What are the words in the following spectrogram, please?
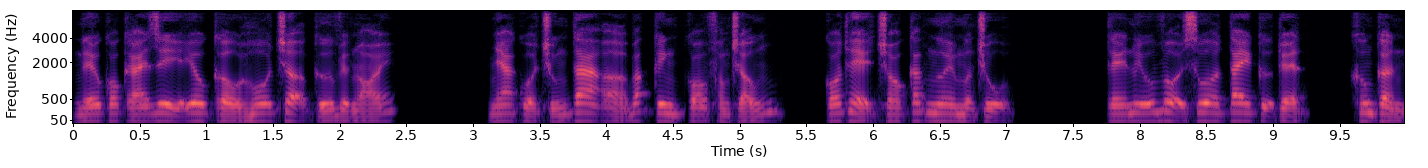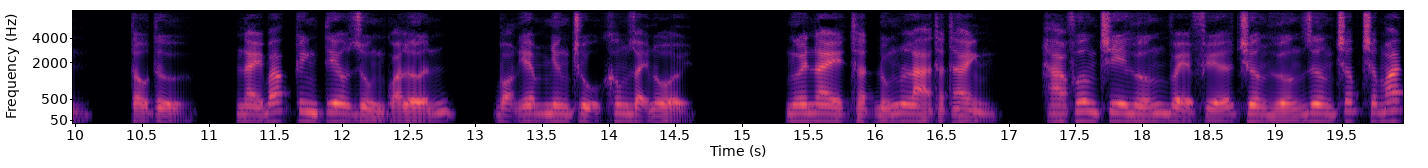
Nếu có cái gì yêu cầu hỗ trợ cứ việc nói. Nhà của chúng ta ở Bắc Kinh có phòng trống, có thể cho các ngươi mượn trụ. Tế nữ vội xua tay cự tuyệt, không cần, tẩu tử, này Bắc Kinh tiêu dùng quá lớn, bọn em nhưng trụ không dậy nổi. Người này thật đúng là thật thành, Hà Phương Chi hướng về phía Trương Hướng Dương chớp chớp mắt.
